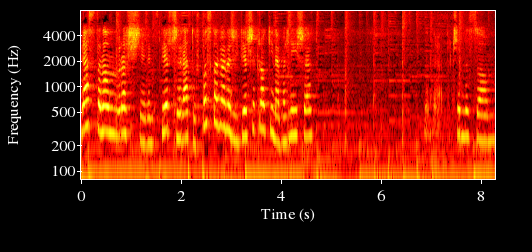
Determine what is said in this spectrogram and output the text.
Miasto nam rośnie, więc pierwszy ratusz postawiony, czyli pierwsze kroki, najważniejsze. Dobra, potrzebne są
